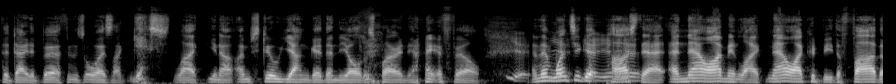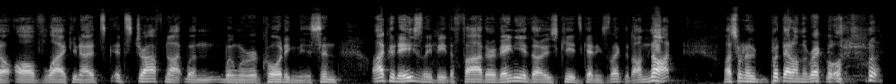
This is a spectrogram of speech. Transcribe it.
the date of birth and it was always like, yes, like, you know, I'm still younger than the oldest player in the AFL. Yeah, And then yeah, once you get yeah, past that, and now I'm in like now I could be the father of like, you know, it's it's draft night when when we're recording this, and I could easily be the father of any of those kids getting selected. I'm not. I just want to put that on the record.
